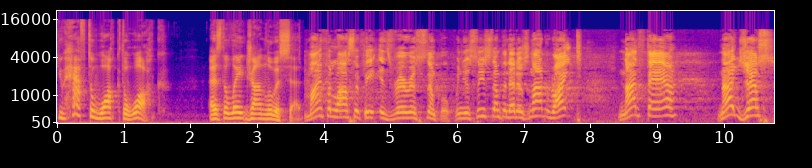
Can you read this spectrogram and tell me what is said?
You have to walk the walk. As the late John Lewis said, My philosophy is very simple. When you see something that is not right, not fair, not just,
